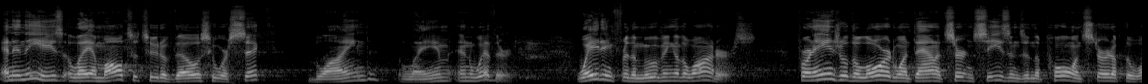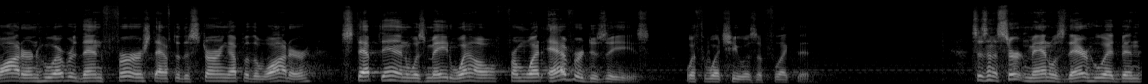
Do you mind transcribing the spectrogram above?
And in these lay a multitude of those who were sick, blind, lame, and withered waiting for the moving of the waters. For an angel of the Lord went down at certain seasons in the pool and stirred up the water, and whoever then first, after the stirring up of the water, stepped in was made well from whatever disease with which he was afflicted. It says, And a certain man was there who had been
